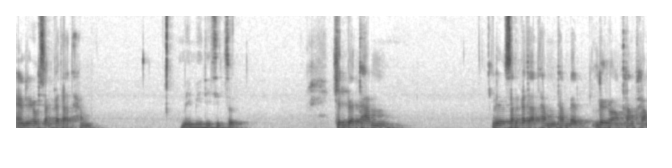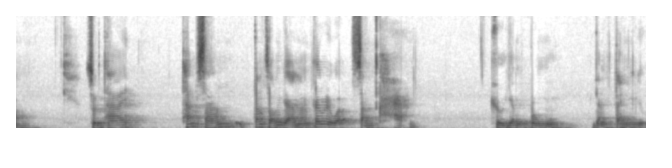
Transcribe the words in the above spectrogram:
อันเรียกว่าสังคตธรรม ไม่มีที่สิ้นสุดคิดแบบธรรม เรียกสังกตธรรมทำแบบเรื่องของทางธรรม สุดท้ายทั้งสามทั้งสองอย่างนั้นก็เรียกว่าสังขารคือยังปรุงยังแต่งอยู่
